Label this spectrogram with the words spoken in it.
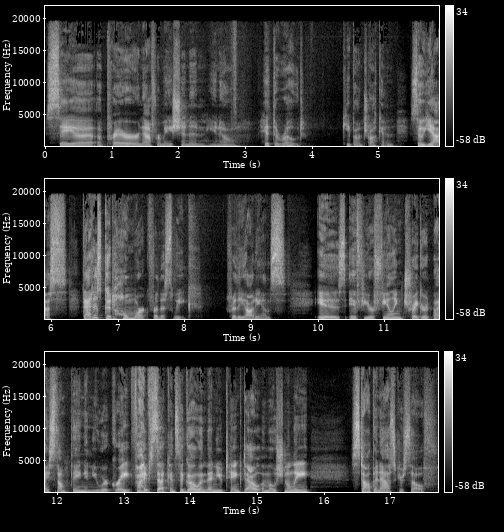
say a, a prayer or an affirmation, and, you know, hit the road. Keep on trucking. So, yes, that is good homework for this week for the audience. Is if you're feeling triggered by something and you were great five seconds ago and then you tanked out emotionally, stop and ask yourself,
